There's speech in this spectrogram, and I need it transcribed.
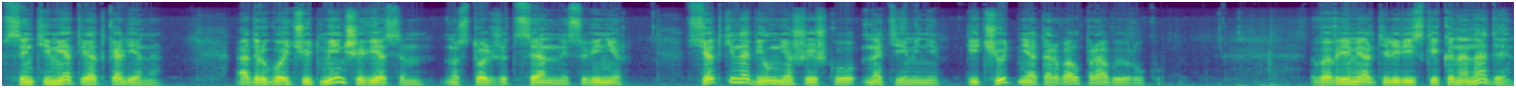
в сантиметре от колена, а другой чуть меньше весом, но столь же ценный сувенир, все-таки набил мне шишку на темени и чуть не оторвал правую руку. Во время артиллерийской канонады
